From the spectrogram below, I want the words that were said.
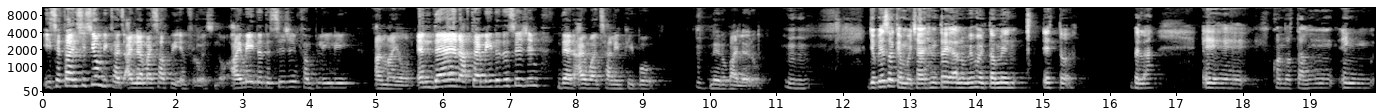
hice esta decisión because I let myself be influenced. No, I made the decision completely on my own. And then after I made the decision, then I went telling people little by little. Yo pienso que mucha gente a lo mejor también esto, ¿verdad? Eh, cuando están en,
